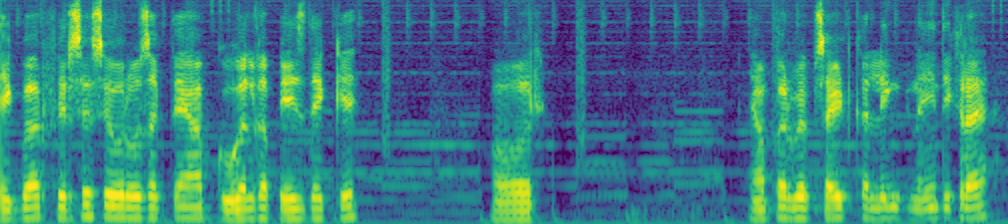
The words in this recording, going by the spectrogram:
एक बार फिर से श्योर हो सकते हैं आप गूगल का पेज देख के। और यहाँ पर वेबसाइट का लिंक नहीं दिख रहा है।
